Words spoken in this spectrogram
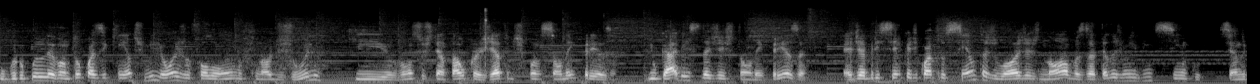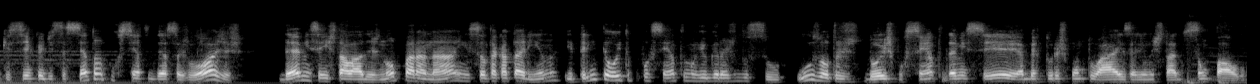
o grupo levantou quase 500 milhões no follow-on no final de julho, que vão sustentar o projeto de expansão da empresa. E o guidance da gestão da empresa é de abrir cerca de 400 lojas novas até 2025, sendo que cerca de 60% dessas lojas devem ser instaladas no Paraná, em Santa Catarina e 38% no Rio Grande do Sul. Os outros 2% devem ser aberturas pontuais ali no estado de São Paulo.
